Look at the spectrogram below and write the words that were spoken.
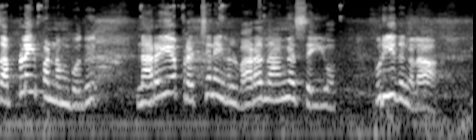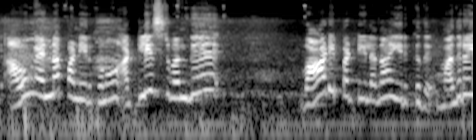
சப்ளை பண்ணும்போது நிறைய பிரச்சனைகள் வரதாங்க செய்யும். புரியுதுங்களா? அவங்க என்ன பண்ணியிருக்கணும் அட்லீஸ்ட் வந்து வாடிப்பட்டியில் தான் இருக்குது. மதுரை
